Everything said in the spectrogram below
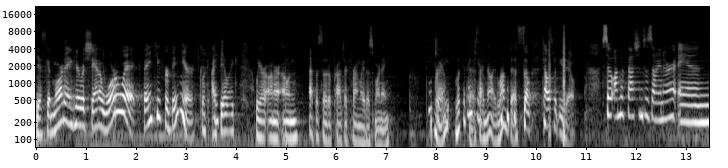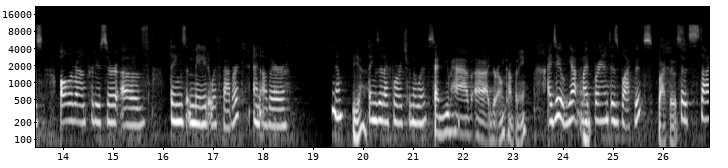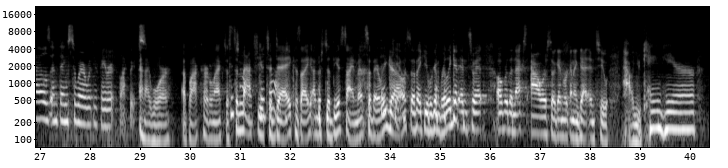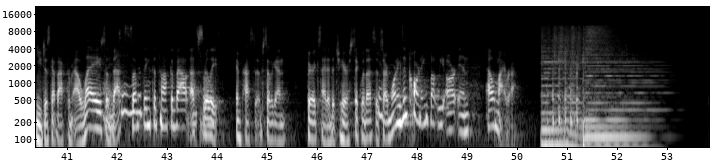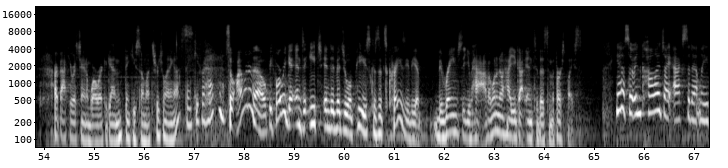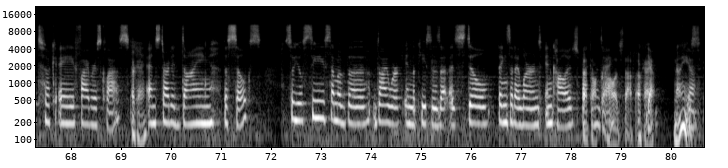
Yes, good morning. Here with Shannah Warwick. Thank you for being here. Look, I feel like we are on our own episode of Project Runway this morning. Thank you. Right? Look at Thank this. you. I know, I love this. So tell us what you do. So I'm a fashion designer and all-around producer of things made with fabric and other, you know, Yeah. things that I forage from the woods. And you have uh, your own company, I do, yeah. My brand is Black Boots. Black Boots. So it's styles and things to wear with your favorite black boots. and I wore a black turtleneck just Good to job, match you today because I understood the assignment. So there we go. you. So thank you. We're going to really get into it over the next hour. So again, we're going to get into how you came here. You just got back from LA, so I that's did. something to talk about. That's Absolutely. really impressive. So again, very excited that you're here. Stick with us. It's our mornings and cornings, but we are in Elmira. Right, back here with Shannon Warwick again. Thank you so much for joining us. Thank you for having me. So I want to know before we get into each individual piece, because it's crazy the the range that you have. I want to know how you got into this in the first place. Yeah, so in college, I accidentally took a fibers class Okay. and started dyeing the silks. So you'll see some of the dye work in the pieces that is still things that I learned in college back That's in the day. college stuff. Okay. Yeah. Nice.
